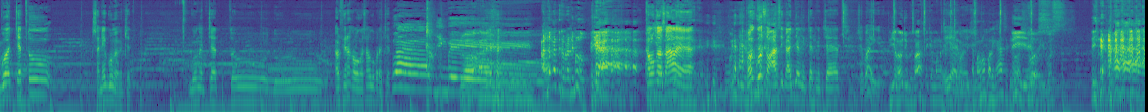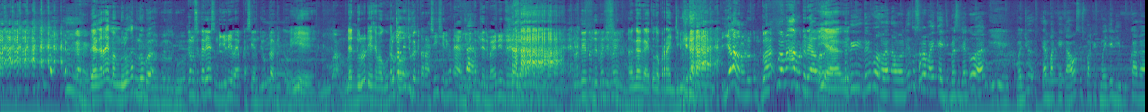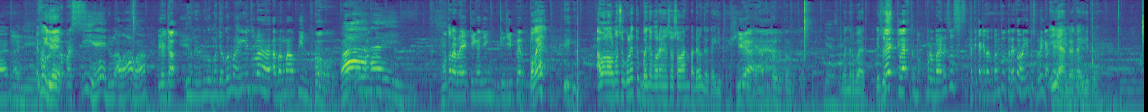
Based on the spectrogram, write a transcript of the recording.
Gue chat tuh Sania gue nggak ngechat. Gue ngechat tuh dulu Elvira kalau nggak salah gue pernah chat. Wah, anjing be. anda kan tidak berani meluk iya Kalau nggak salah ya. Oh ini ya. Pokoknya gue so asik aja ngechat ngechat siapa lagi? Iya lo juga so asik emang ngechat Iya emang. Emang lo paling asik bos. Iya. Bos, bos. Iya. Ya karena emang dulu kan gue Gue gue gue kan maksudnya dia sendiri rap kasihan juga gitu. iya. Pejuang. Dan dulu di SMA gue kan Dulu kan dia juga kita rasisin kan, eh anjing kita menjadi mainin deh. Dulu dia itu menjadi main, jadi main. Enggak enggak itu enggak pernah anjing. Iyalah orang dulu tem- gua gua malu dari awal. Iya. Tapi tapi gua ngeliat awal dia tuh serem aja kayak berasa jagoan. Iya. Baju yang pakai kaos terus pakai kemeja dibuka kan, anjing. Emang iya. Pas Iya, dulu awal-awal. Ya, ja, yang dari dulu mau jagoan mah itulah Abang Malpin. Oh. Wah, hai. Motor ranking anjing bikin jiper. Pokoknya awal-awal masuk kuliah tuh banyak orang yang sosokan padahal nggak kayak gitu. Iya, betul betul betul. Iya sih. Bener banget. Itu perubahannya tuh ketika kita teman tuh ternyata orang itu sebenarnya nggak kayak iya gitu. nggak kayak gitu.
